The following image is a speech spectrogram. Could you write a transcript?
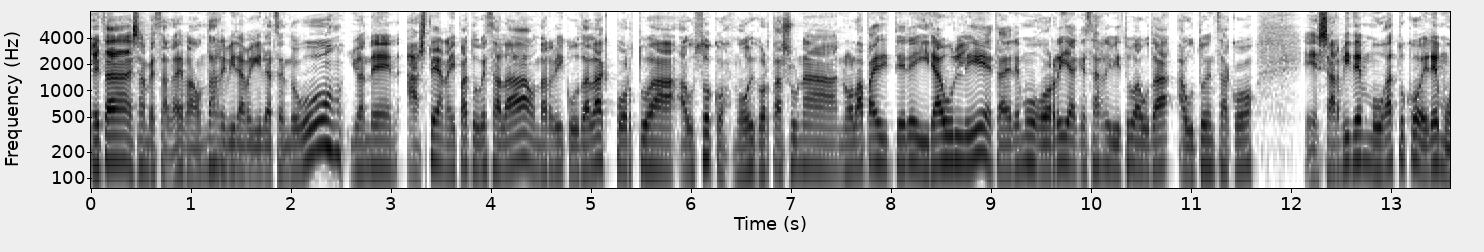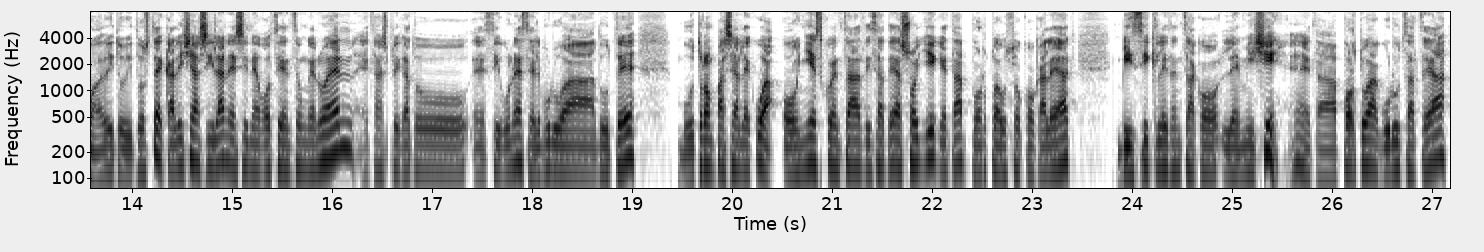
Eta esan bezala, eh, ba, ondarri bira begiratzen dugu, joan den astean aipatu bezala, ondarribiko udalak portua auzoko, mugikortasuna nolapa editere irauli eta eremu gorriak ezarri bitu hau da autoentzako e, sarbiden mugatuko eremua ditu dituzte. Kalixa silan ezin egotzia entzun genuen, eta esplikatu e, zigunez, helburua dute, butron pasealekua oinezko entzat izatea soilik eta portu auzoko kaleak bizikletentzako lemixi, eh, eta portua gurutzatzea,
